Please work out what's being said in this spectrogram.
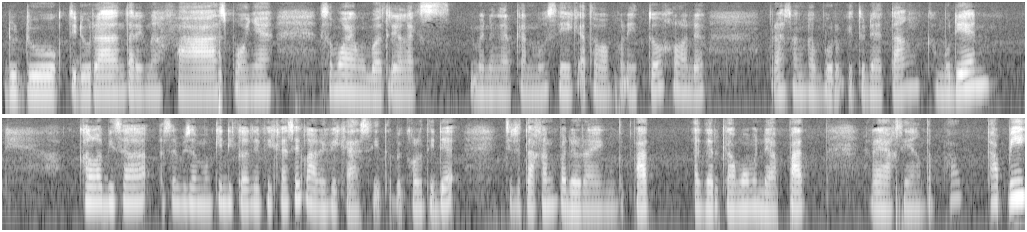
Duduk tiduran tarik nafas pokoknya semua yang membuat rileks mendengarkan musik atau apa pun itu kalau ada prasangka buruk itu datang. Kemudian kalau bisa sebisa mungkin diklarifikasi klarifikasi. Tapi kalau tidak ceritakan pada orang yang tepat agar kamu mendapat reaksi yang tepat. Tapi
